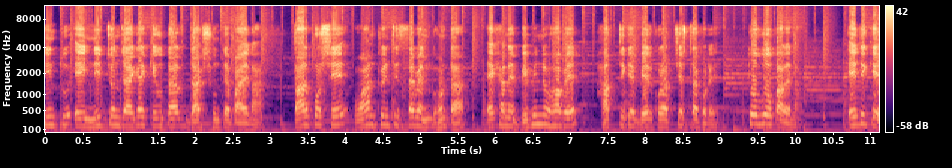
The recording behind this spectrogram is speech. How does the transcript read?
কিন্তু এই নির্জন জায়গায় কেউ তার ডাক শুনতে পায় না। তারপর সে ওয়ান টোয়েন্টি সেভেন ঘণ্টা এখানে বিভিন্নভাবে হাতটিকে বের করার চেষ্টা করে, তবুও পারে না। এদিকে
